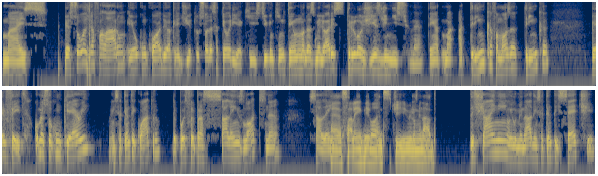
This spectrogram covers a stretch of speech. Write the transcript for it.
mas pessoas já falaram, eu concordo e eu acredito, sou dessa teoria, que Stephen King tem uma das melhores trilogias de início, né? Tem a, uma, a trinca, a famosa trinca, perfeita. Começou com Carrie, em 74, depois foi para Salem Slots, né? Salem. É, Salem veio antes de Iluminado. The Shining, o Iluminado, em 77.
